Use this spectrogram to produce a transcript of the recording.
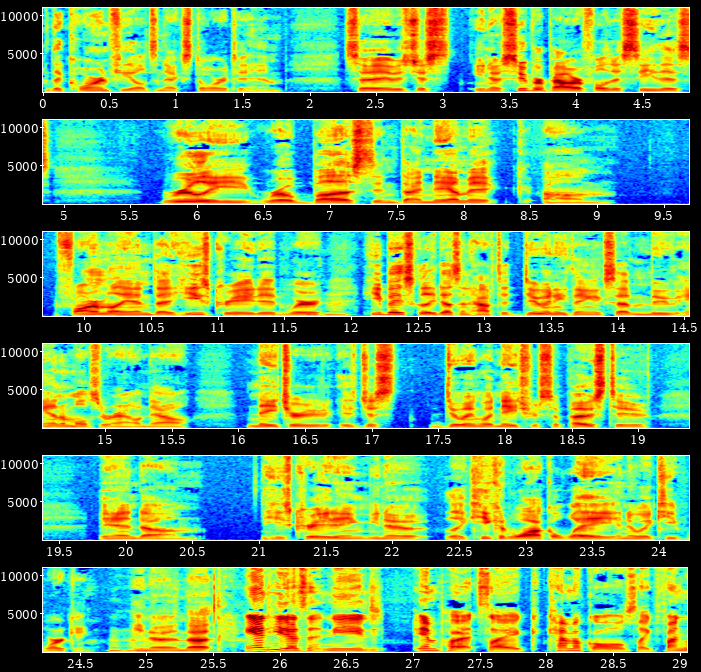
the cornfields next door to him. So it was just you know super powerful to see this really robust and dynamic um, farmland that he's created where Mm-hmm. he basically doesn't have to do anything except move animals around now nature is just doing what nature's supposed to and um, he's creating you know like he could walk away and it would keep working Mm-hmm. you know and that and he doesn't need inputs like chemicals, like fungicides,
